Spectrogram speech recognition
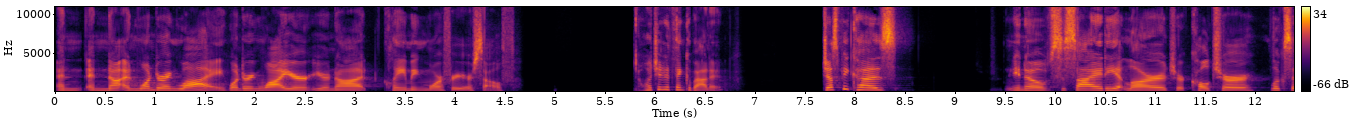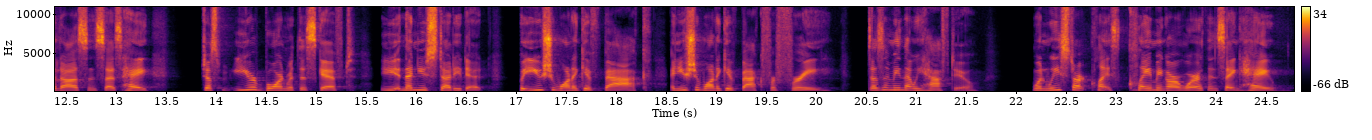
and, and not and wondering why, wondering why you're you're not claiming more for yourself. I want you to think about it. Just because you know, society at large or culture looks at us and says, "Hey, just you're born with this gift and then you studied it, but you should want to give back and you should want to give back for free. Doesn't mean that we have to. When we start cl- claiming our worth and saying, hey,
